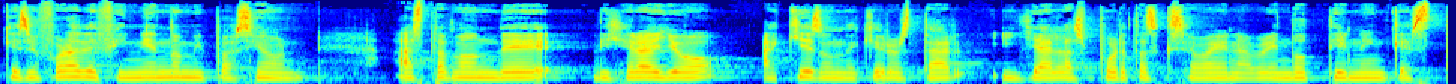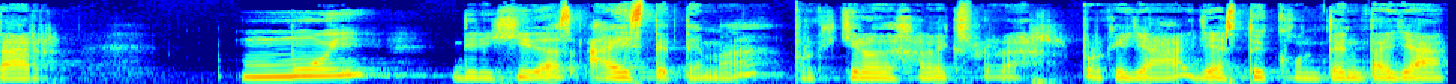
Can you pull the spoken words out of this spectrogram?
que se fuera definiendo mi pasión hasta donde dijera yo, aquí es donde quiero estar y ya las puertas que se vayan abriendo tienen que estar muy dirigidas a este tema porque quiero dejar de explorar, porque ya, ya estoy contenta, ya,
